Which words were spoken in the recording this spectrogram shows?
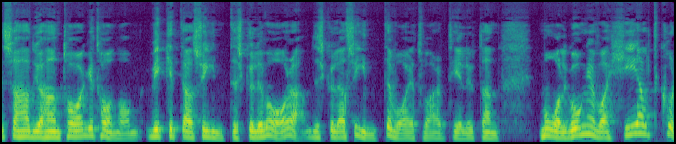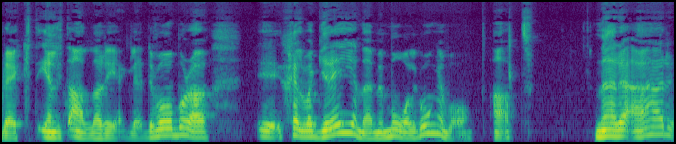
så hade ju han tagit honom, vilket det alltså inte skulle vara. Det skulle alltså inte vara ett varv till, utan målgången var helt korrekt enligt alla regler. Det var bara eh, själva grejen där med målgången var att när det är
